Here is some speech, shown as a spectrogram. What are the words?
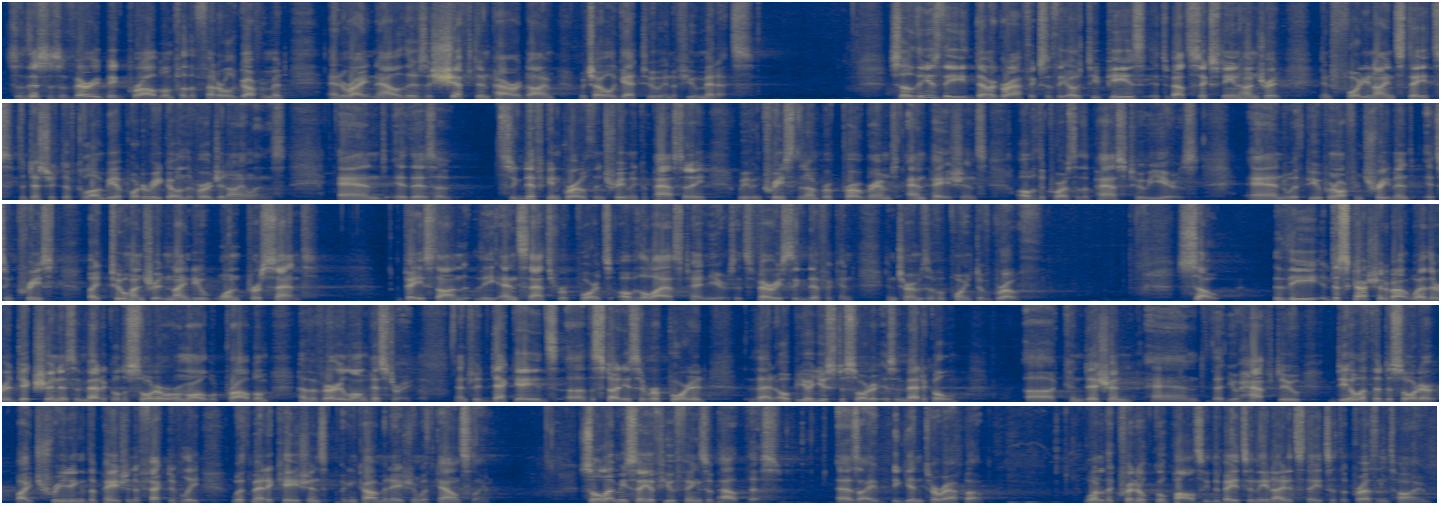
So this is a very big problem for the federal government, and right now there's a shift in paradigm, which I will get to in a few minutes. So these are the demographics of the OTPs. It's about 1,600 in 49 states, the District of Columbia, Puerto Rico, and the Virgin Islands. And there's a significant growth in treatment capacity. We've increased the number of programs and patients over the course of the past two years. And with buprenorphine treatment, it's increased by 291% based on the NSATS reports over the last 10 years. It's very significant in terms of a point of growth. So, the discussion about whether addiction is a medical disorder or a moral problem have a very long history. And for decades, uh, the studies have reported that opioid use disorder is a medical uh, condition and that you have to deal with the disorder by treating the patient effectively with medications in combination with counseling. So let me say a few things about this as I begin to wrap up. One of the critical policy debates in the United States at the present time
